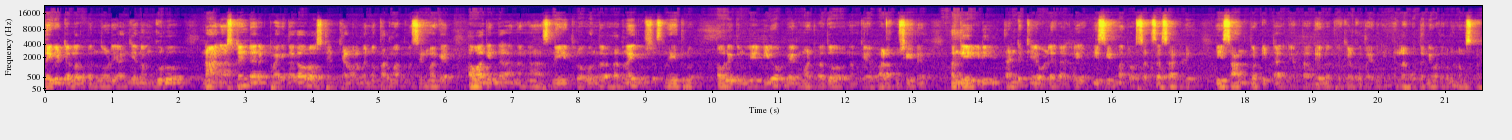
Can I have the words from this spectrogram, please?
ದಯವಿಟ್ಟು ಎಲ್ಲರೂ ಬಂದು ನೋಡಿ. ಹಂಗೆ ನಮ್ಮ ಗುರು, ನಾನು ಅಸ್ಟೆಂಟ್ ಡೈರೆಕ್ಟರ್ ಆಗಿದ್ದಾಗ ಅವರು ಅಸ್ಟೆಂಟ್ ಕ್ಯಾಮ್ರಾಮನ್ನು ಪರಮಾತ್ಮ ಸಿನಿಮಾಗೆ. ಅವಾಗಿಂದ ನನ್ನ ಸ್ನೇಹಿತರು, ಒಂದು ಹದಿನೈದು ವರ್ಷ ಸ್ನೇಹಿತರು, ಅವರು ಇದನ್ನ ಡಿ ಒ ಪಿ ಆಗಿ ಮಾಡಿರೋದು ನನಗೆ ಭಾಳ ಖುಷಿ ಇದೆ. ಹಂಗೆ ಇಡೀ ತಂಡಕ್ಕೆ ಒಳ್ಳೇದಾಗಲಿ, ಈ ಸಿನಿಮಾ ದೊಡ್ಡ ಸಕ್ಸಸ್ ಆಗಲಿ, ಈ ಸಾಂಗ್ ದೊಡ್ಡ ಹಿಟ್ ಆಗಲಿ ಅಂತ ದೇವರ ಹತ್ರ ಕೇಳ್ಕೊತಾ ಇದ್ದೀನಿ. ಎಲ್ಲರಿಗೂ ಧನ್ಯವಾದಗಳು, ನಮಸ್ಕಾರ.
